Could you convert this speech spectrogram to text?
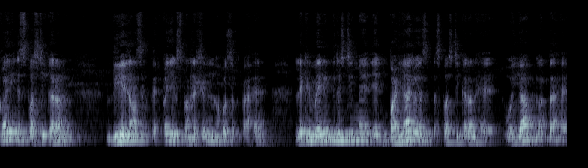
कई स्पष्टीकरण दिए जा सकते हैं, कई एक्सप्लेनेशन हो सकता है। लेकिन मेरी दृष्टि में एक बढ़िया जो स्पष्टीकरण है, वो यह लगता है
